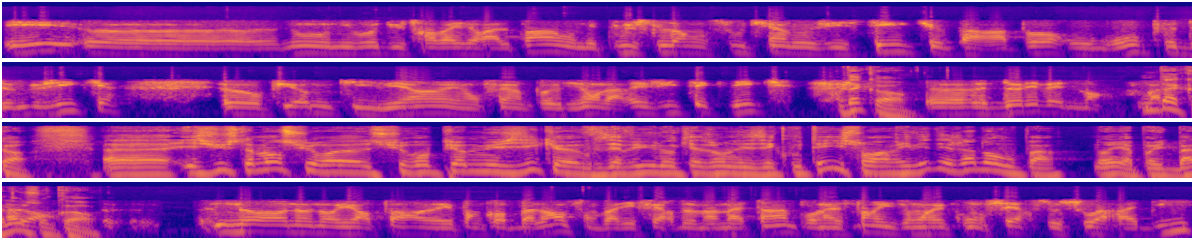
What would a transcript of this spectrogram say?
Et euh, nous, au niveau du travailleur alpin, on est plus là en soutien logistique par rapport au groupe de musique euh, Opium qui vient, et on fait un peu, disons, la régie technique D'accord. euh, de l'événement. Voilà. D'accord. Euh, et justement, sur, euh, sur Opium Music, euh, vous avez eu l'occasion de les écouter. Ils sont arrivés déjà, non ou pas? Non, il n'y a pas eu de balance Alors, encore. Non, non, non, il n'y a, pas encore de balance. On va les faire demain matin. Pour l'instant, ils ont un concert ce soir à 10.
